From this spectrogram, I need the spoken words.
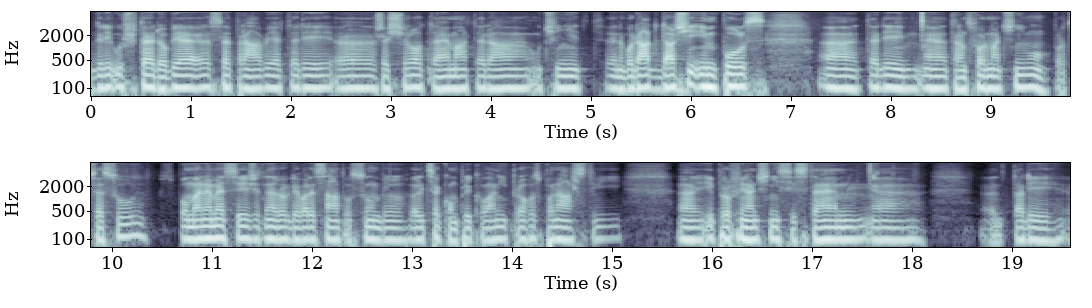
kdy už v té době se právě tedy eh, řešilo téma teda učinit nebo dát další impuls tedy transformačnímu procesu. Vzpomeneme si, že ten rok 98 byl velice komplikovaný pro hospodářství i pro finanční systém tady eh,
